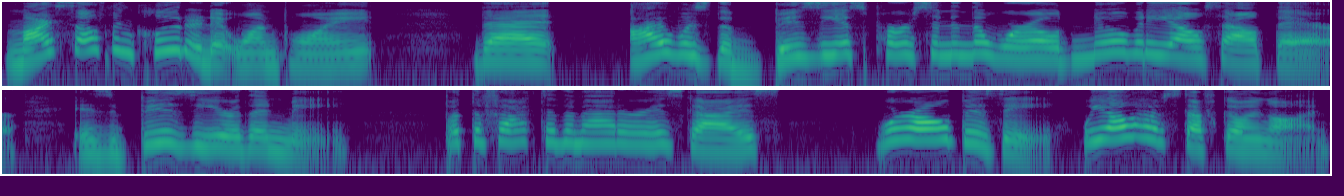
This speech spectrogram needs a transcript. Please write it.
myself included at one point, that I was the busiest person in the world. Nobody else out there is busier than me. But the fact of the matter is, guys, we're all busy. We all have stuff going on.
